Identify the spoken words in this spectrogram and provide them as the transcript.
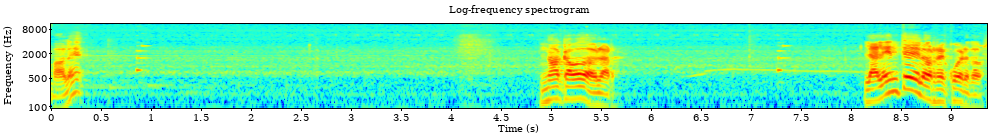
Vale. No acabo de hablar. La lente de los recuerdos.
